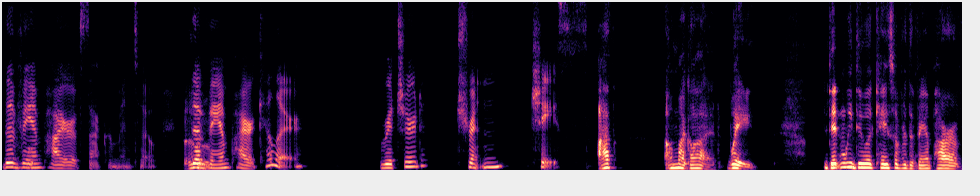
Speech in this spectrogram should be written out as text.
the oh. vampire of Sacramento, the oh. vampire killer, Richard Trenton Chase. I've. Oh my god. Wait. Didn't we do a case over the vampire of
